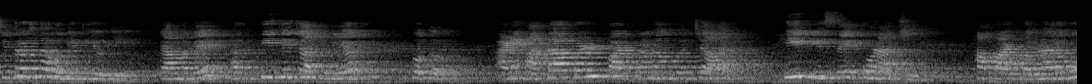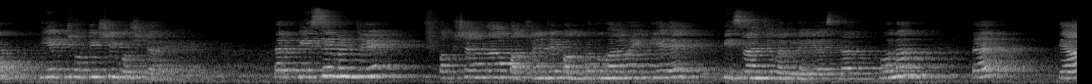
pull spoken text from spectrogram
चित्रकथा बघितली होती. त्यामध्ये हत्तीचे चातुर्य होतं. आणि आता आपण पाठ क्रमांक चार ही पिसे कोणाची? हा पाठ बघणार आहोत. ही एक छोटीशी गोष्ट आहे. तर पिसे म्हणजे पक्ष्यांना पक्ष्यांचे पंख तुम्हाला माहिती आहे. पिसांचे बनलेले असतात. हो ना? त्या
